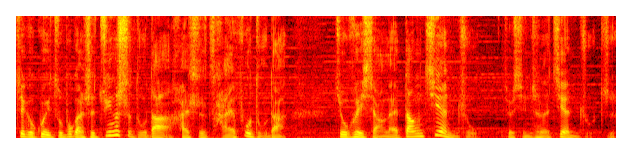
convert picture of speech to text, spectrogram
这个贵族不管是军事独大还是财富独大，就会想来当建主，就形成了建主制。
